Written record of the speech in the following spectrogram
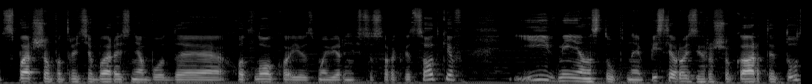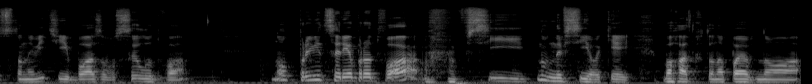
З 1 по 3 березня буде хотлокою з ймовірністю 40%. І вміння наступне. Після розіграшу карти тут встановіть її базову силу 2. Ну, привіт, Серебро 2. Всі, ну не всі, окей. Багато хто, напевно,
